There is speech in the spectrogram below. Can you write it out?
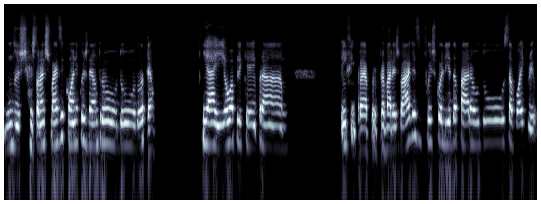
um dos restaurantes mais icônicos dentro do, do hotel. E aí eu apliquei para enfim, para várias vagas e fui escolhida para o do Savoy Grill.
